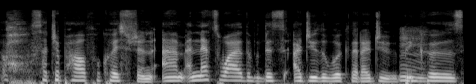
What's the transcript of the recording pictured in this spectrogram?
Oh, such a powerful question, um, and that's why the, this I do the work that I do mm. because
